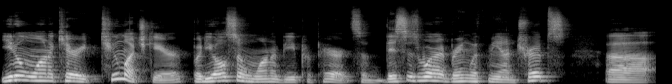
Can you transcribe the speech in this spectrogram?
you don't want to carry too much gear, but you also want to be prepared. So this is what I bring with me on trips. Uh,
